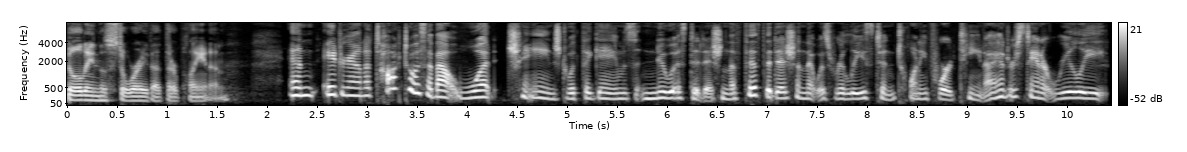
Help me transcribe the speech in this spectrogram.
building the story that they're playing in. And Adriana, talk to us about what changed with the game's newest edition, the fifth edition that was released in 2014. I understand it really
